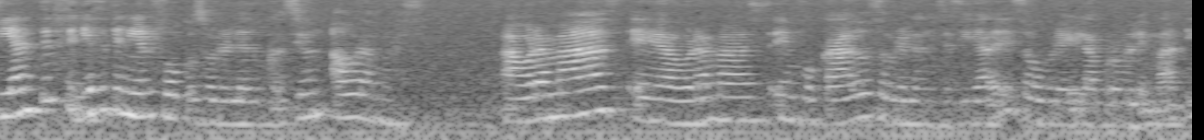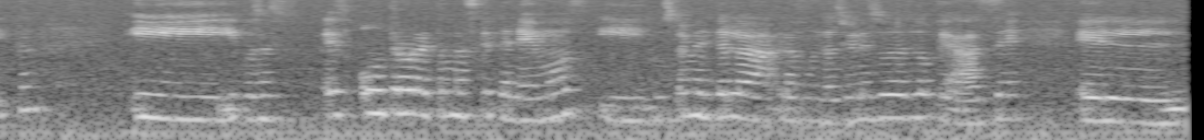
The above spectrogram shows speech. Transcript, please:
Si antes ya se tenía el foco sobre la educación, ahora más. Ahora más, eh, ahora más enfocado sobre las necesidades, sobre la problemática y, y pues es es otro reto más que tenemos y justamente la, fundación eso es lo que hace, el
